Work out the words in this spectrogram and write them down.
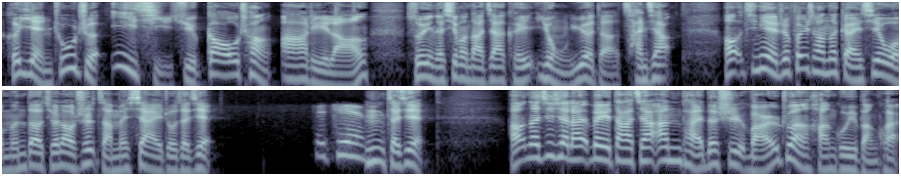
和演出者一起去高唱《阿里郎》，所以呢，希望大家可以踊跃的参加。好，今天也是非常的感谢我们的全老师，咱们下一周再见。再见。嗯，再见。好，那接下来为大家安排的是玩转韩国语板块。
